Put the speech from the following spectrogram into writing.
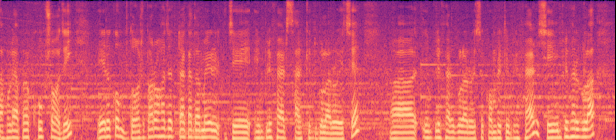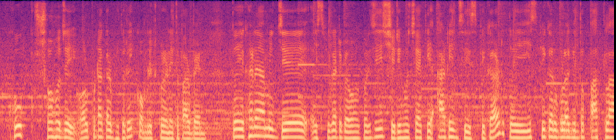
তাহলে আপনারা খুব সহজেই এরকম দশ বারো হাজার টাকা দামের যে এমপ্লিফায়ার সার্কিটগুলো রয়েছে এমপ্লিফায়ারগুলো রয়েছে কমপ্লিট এমপ্লিফায়ার সেই এমপ্লিফায়ারগুলো খুব সহজেই অল্প টাকার ভিতরেই কমপ্লিট করে নিতে পারবেন। তো এখানে আমি যে স্পিকারটি ব্যবহার করেছি, সেটি হচ্ছে একটি আট ইঞ্চি স্পিকার তো এই স্পিকারগুলো কিন্তু পাতলা,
